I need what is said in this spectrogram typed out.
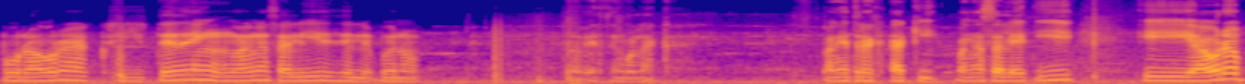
Por ahora, si ustedes van a salir, bueno, a ver, tengo la Van a entrar aquí, van a salir aquí. Y ahora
